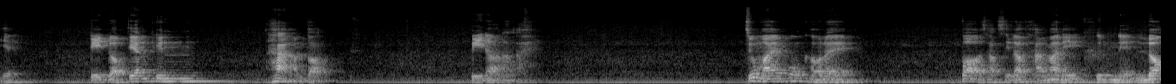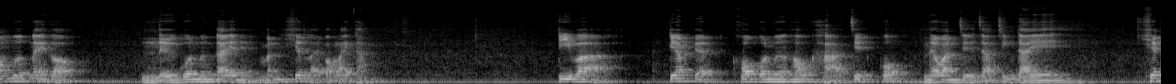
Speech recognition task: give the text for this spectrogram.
เฮ็ดตีดอกเตี้ยนขึ้นห้าอำตอปีนอนทั้งหลายจุ้มหมายพงเขาในป้อศักดิ์ศิลฐานมานี่ขึ้นเนี่ยลองเมือกในก็เหนือกวนเมืองใดเนี่ยมันเฮ็ดหลายปอกหลายกรรม ตีว่าเตียบเปียดคอคนเมืองเฮาขาเจ็ดกบในวันเจอจากจริงใดเฮ็ด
